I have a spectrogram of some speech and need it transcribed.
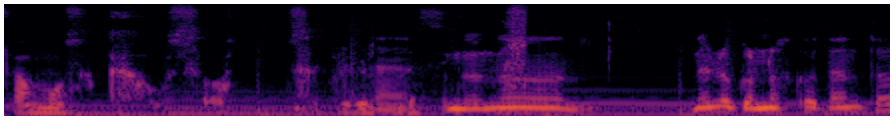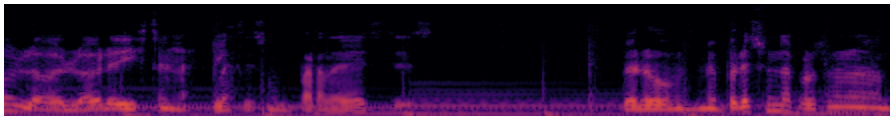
Famoso Cajusol. no, no, no lo conozco tanto, lo, lo habré visto en las clases un par de veces pero me parece una persona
